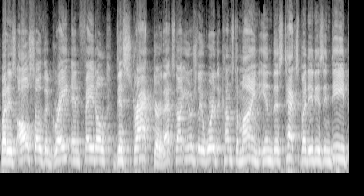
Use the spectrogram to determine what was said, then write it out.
but is also the great and fatal distractor. That's not usually a word that comes to mind in this text, but it is indeed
